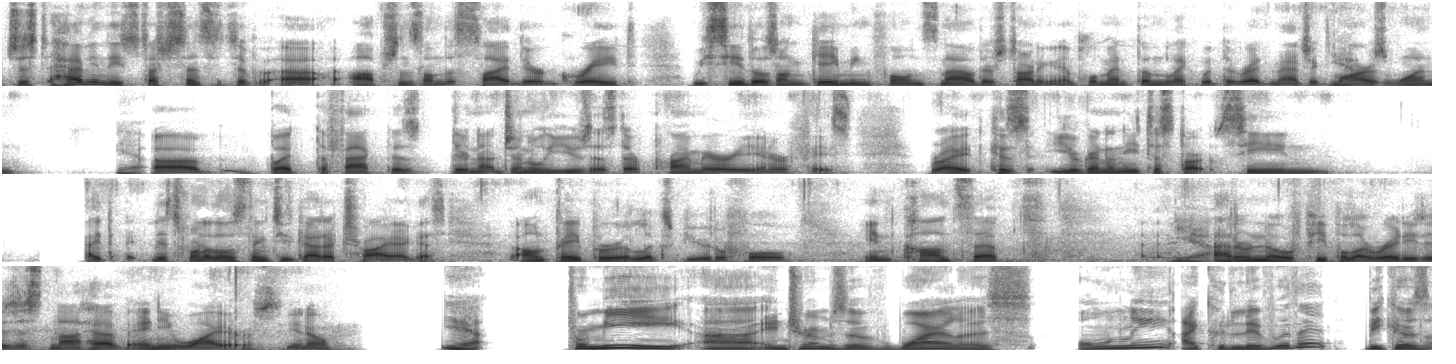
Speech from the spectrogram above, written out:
just having these touch sensitive uh, options on the side, they're great. We see those on gaming phones now. They're starting to implement them, like with the Red Magic Mars one. Yeah. Uh, but the fact is, they're not generally used as their primary interface, right? Because you're going to need to start seeing I, it's one of those things you got to try, I guess. On paper, it looks beautiful. In concept, Yeah. I don't know if people are ready to just not have any wires. You know. Yeah. For me, uh, in terms of wireless only, I could live with it because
